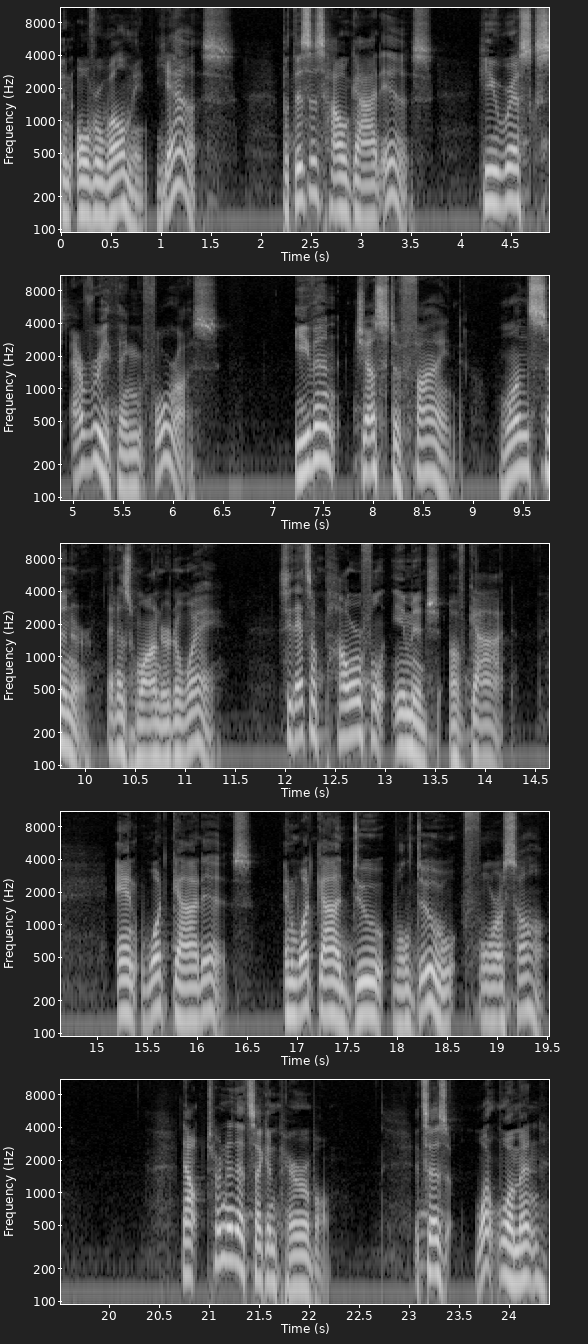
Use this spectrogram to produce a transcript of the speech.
and overwhelming? Yes. But this is how God is. He risks everything for us, even just to find one sinner that has wandered away. See, that's a powerful image of God and what God is and what God do will do for us all. Now, turn to that second parable. It says, what woman,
